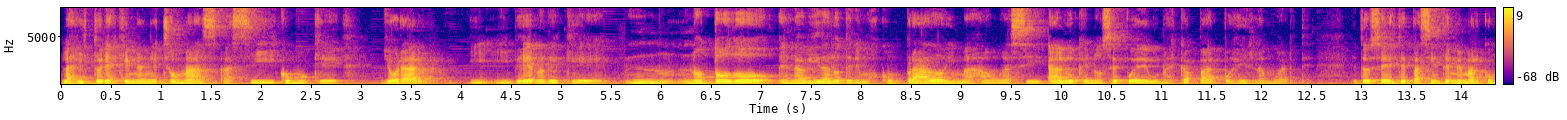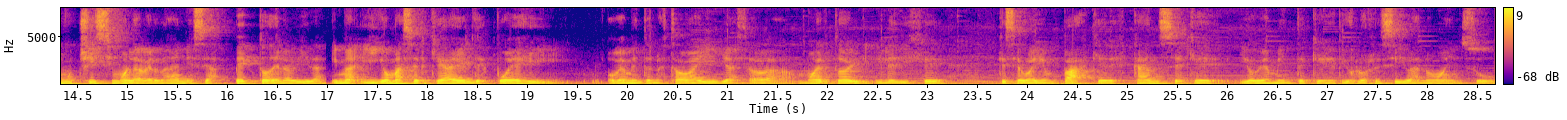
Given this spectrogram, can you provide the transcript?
las historias que me han hecho más así como que llorar y, ver de que no todo en la vida lo tenemos comprado y más aún así, algo que no se puede uno escapar pues es la muerte. Entonces este paciente me marcó muchísimo, la verdad, en ese aspecto de la vida y, yo me acerqué a él después y obviamente no estaba ahí, ya estaba muerto y, le dije que se vaya en paz, que descanse que, y obviamente que Dios lo reciba ¿no? en, su,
